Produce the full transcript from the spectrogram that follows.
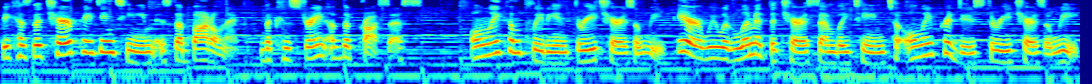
Because the chair painting team is the bottleneck, the constraint of the process, only completing three chairs a week. Here, we would limit the chair assembly team to only produce three chairs a week.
